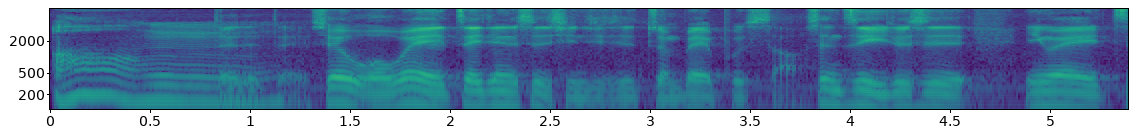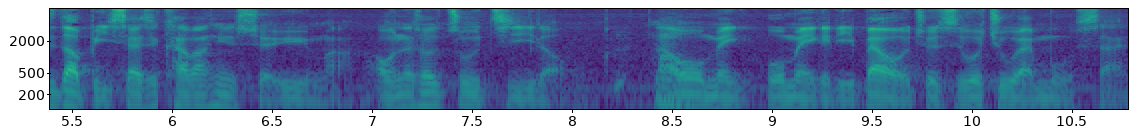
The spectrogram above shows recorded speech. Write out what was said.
哦，嗯，对对对，所以我为这件事情其实准备不少，甚至于就是因为知道比赛是开放性水域嘛，我那时候住基隆，然后我每我每个礼拜我就是会住在木山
